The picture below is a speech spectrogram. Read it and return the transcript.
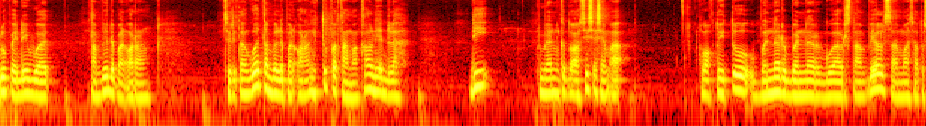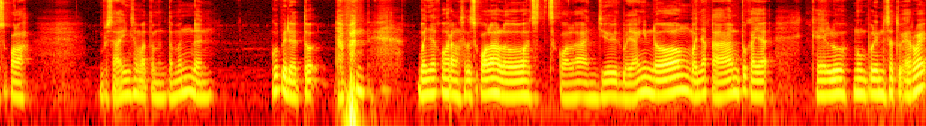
Lu pede buat tampil depan orang. Cerita gue tampil depan orang itu pertama kali adalah di pemilihan ketua OSIS SMA. Waktu itu bener-bener gue harus tampil sama satu sekolah. Bersaing sama temen-temen dan gue pidato depan banyak orang satu sekolah loh satu sekolah anjir bayangin dong banyak kan tuh kayak kayak lu ngumpulin satu RW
